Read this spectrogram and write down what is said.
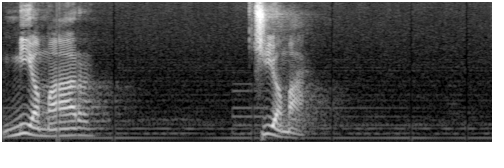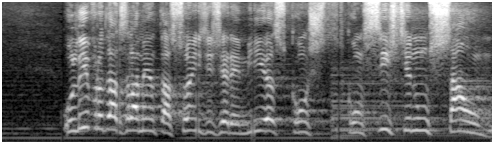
me amar, te amar. O livro das Lamentações de Jeremias consiste num salmo,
